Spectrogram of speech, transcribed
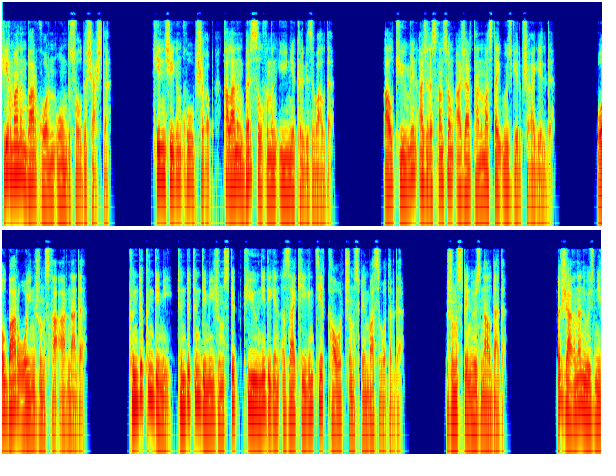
Фирманың бар қорын оңды солды шашты. Келіншегін қуып шығып қаланың бір сылқымын үйіне кіргізіп алды. Ал күйеуімен ажырасқан соң ажар танымастай өзгеріп шыға келді. Ол бар ойын жұмысқа арнады. Күнді күн демей түнді түн демей жұмыс істеп күйеуіне деген ыза кегін тек қауырт жұмыспен басып отырды. Жұмыспен өзін алдады. Бір жағынан өзіне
